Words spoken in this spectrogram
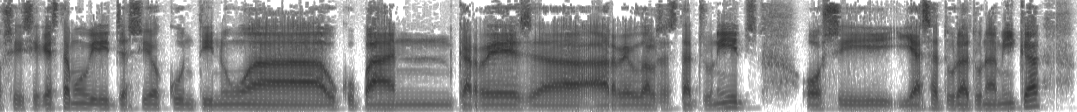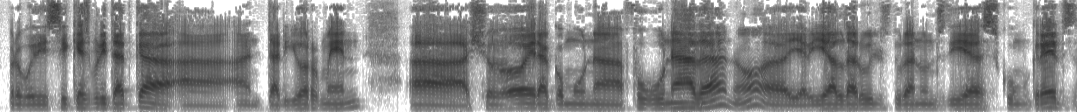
o sigui, si aquesta mobilització continua ocupant carrers a, a arreu dels Estats Units o si ja s'ha aturat una mica, però vull dir, sí que és veritat que a, anteriorment a, això era com una fogonada, no? A, hi havia aldarulls durant uns dies concrets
